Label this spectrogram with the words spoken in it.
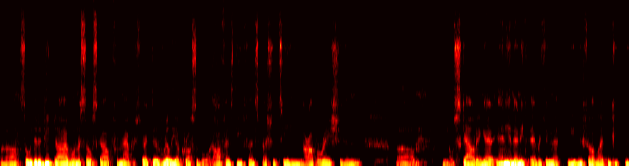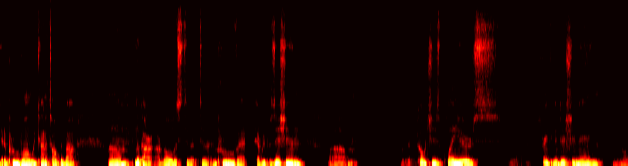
Uh, so we did a deep dive on the self scout from that perspective, really across the board: offense, defense, special team, our operation, um, you know, scouting, any and any everything that we, we felt like we could we could improve on. We kind of talked about. Um, look, our, our goal is to to improve at every position, um, coaches, players, strength and conditioning, you know,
